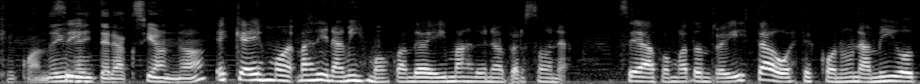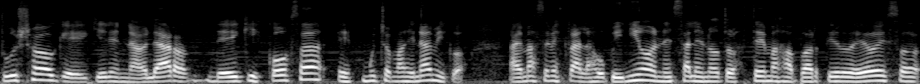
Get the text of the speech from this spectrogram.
que cuando hay Sí. una interacción, ¿no? Es que hay más dinamismo cuando hay más de una persona. Sea formato entrevista o estés con un amigo tuyo que quieren hablar de X cosa, es mucho más dinámico. Además se mezclan las opiniones, salen otros temas a partir de eso,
